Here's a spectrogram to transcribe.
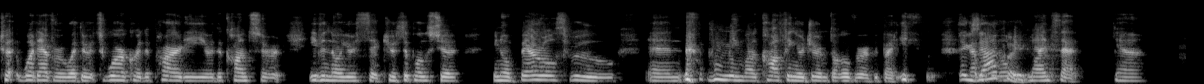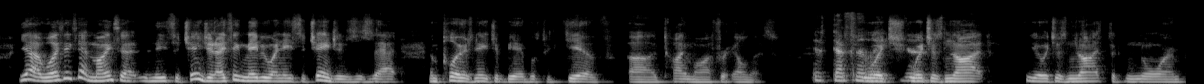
to whatever, whether it's work or the party or the concert, even though you're sick. You're supposed to, you know, barrel through and meanwhile coughing your germs all over everybody. Exactly. mindset. Yeah. Yeah. Well, I think that mindset needs to change. And I think maybe what needs to change is, is that employers need to be able to give uh, time off for illness. Yes, definitely. Which, yeah. which is not you know, which is not the norm.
